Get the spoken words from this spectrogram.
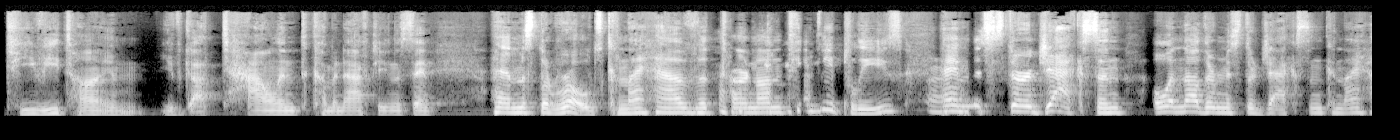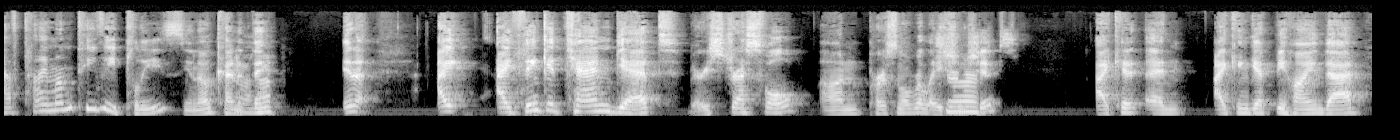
tv time you've got talent coming after you and saying hey mr rhodes can i have a turn on tv please hey mr jackson oh another mr jackson can i have time on tv please you know kind of Uh-huh. thing you know i i think it can get very stressful on personal relationships. I can and i can get behind that.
